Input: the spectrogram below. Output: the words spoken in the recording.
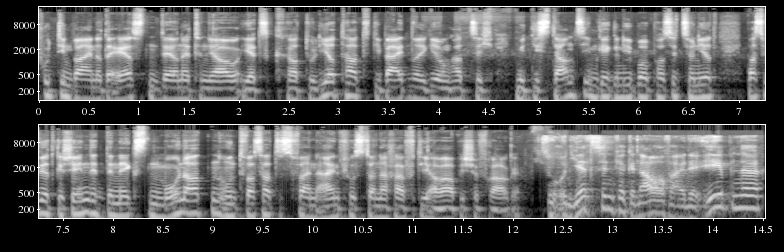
Putin war einer der ersten, der Netanyahu jetzt gratuliert hat. Die beiden Regierung hat sich mit Distanz ihm gegenüber positioniert. Was wird geschehen in den nächsten Monaten und was hat es für einen Einfluss danach auf die arabische Frage? So, und jetzt sind wir genau auf einer Ebene,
